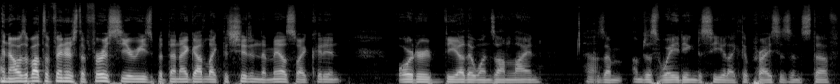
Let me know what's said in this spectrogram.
I was about to finish the first series, but then I got like the shit in the mail, so I couldn't order the other ones online because I'm I'm just waiting to see like the prices and stuff.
